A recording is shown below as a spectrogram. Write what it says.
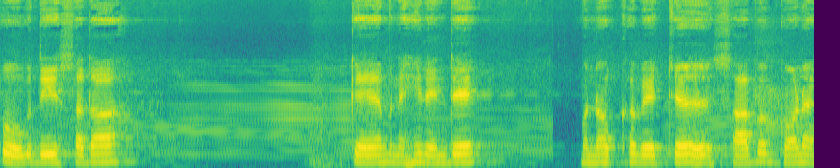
ਭੋਗ ਦੀ ਸਦਾ ਕਾਇਮ ਨਹੀਂ ਰਹਿੰਦੇ। ਮਨੁੱਖ ਵਿੱਚ ਸਭ ਗੁਣ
